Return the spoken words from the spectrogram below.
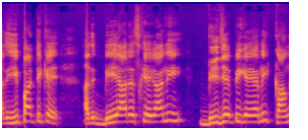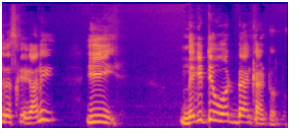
అది ఈ పార్టీకే అది బీఆర్ఎస్కే కానీ బీజేపీకే కానీ కాంగ్రెస్కే కానీ ఈ నెగిటివ్ ఓట్ బ్యాంక్ అంటోళ్ళు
